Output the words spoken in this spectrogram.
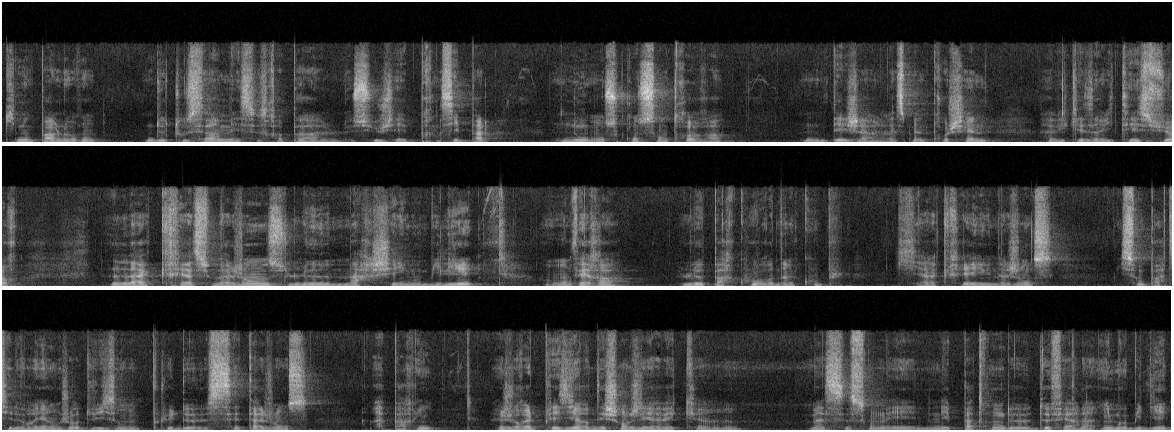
qui nous parleront de tout ça, mais ce ne sera pas le sujet principal. Nous, on se concentrera déjà la semaine prochaine avec les invités sur la création d'agence, le marché immobilier. On verra le parcours d'un couple qui a créé une agence. Ils sont partis de rien. Aujourd'hui, ils ont plus de 7 agences à Paris. J'aurai le plaisir d'échanger avec. Euh, bah, ce sont les, patrons de, de Ferla Immobilier.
